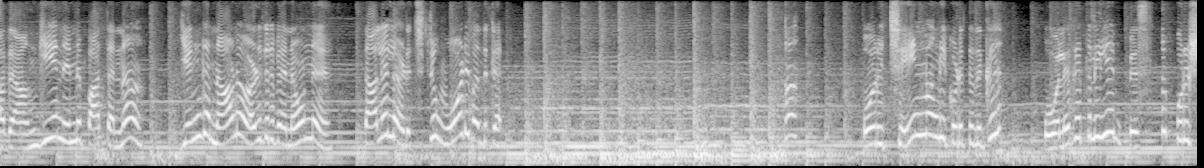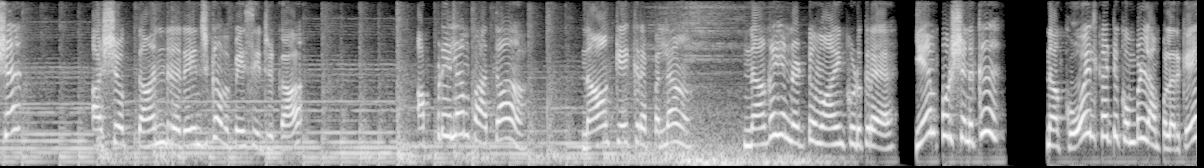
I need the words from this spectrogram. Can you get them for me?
அத அங்கேயே நின்னு பார்த்தேன்னா எங்க நானும் அழுதுருவேனோன்னு தலையில அடிச்சிட்டு ஓடி வந்துட்டேன். ஒரு செயின் வாங்கி கொடுத்ததுக்கு உலகத்திலேயே பெஸ்ட் புருஷன் அசோக் தான்ற ரேஞ்சுக்கு அவ பேசிட்டு இருக்கா. அப்படிலாம் பார்த்தா நான் கேக்குறப்பெல்லாம் நகையும் நட்டும் வாங்கி கொடுக்குற ஏன் புருஷனுக்கு? நான் கோயில் கட்டி கும்பிடலாம் போல இருக்கே.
